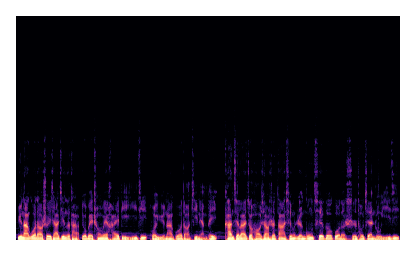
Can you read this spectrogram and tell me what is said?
与那国岛水下金字塔又被称为海底遗迹或与那国岛纪念碑，看起来就好像是大型人工切割过的石头建筑遗迹。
